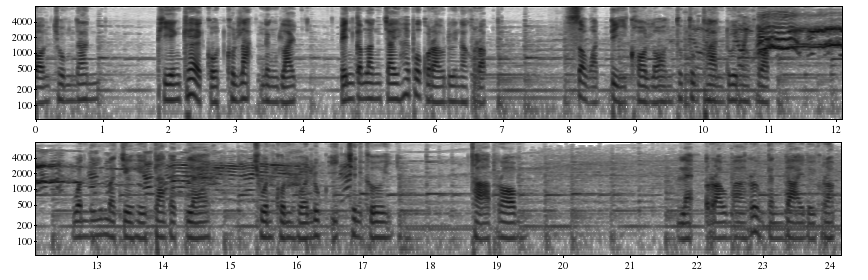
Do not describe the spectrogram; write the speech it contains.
่อนชมนั้น เพียงแค่กดคนละหนึ่งไลค์ เป็นกำลังใจให้พวกเราด้วยนะครับ สวัสดีคอลอนทุกๆทท่านด้วยนะครับ วันนี้มาเจอเหตุการณ์แปลกๆชวนคนหัวลุกอีกเช่นเคย ถ้าพร้อม และเรามาเริ่มกันได้เลยครับ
